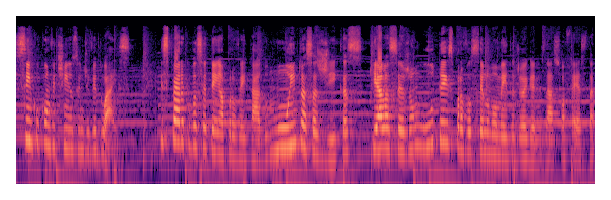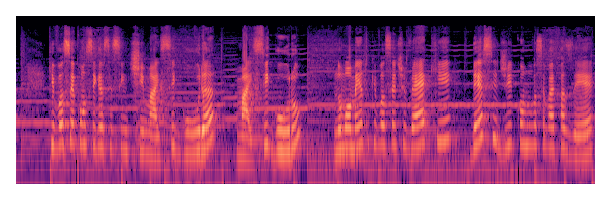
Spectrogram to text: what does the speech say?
cinco convitinhos individuais. Espero que você tenha aproveitado muito essas dicas, que elas sejam úteis para você no momento de organizar a sua festa, que você consiga se sentir mais segura, mais seguro no momento que você tiver que decidir como você vai fazer,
